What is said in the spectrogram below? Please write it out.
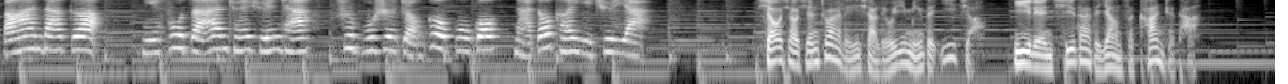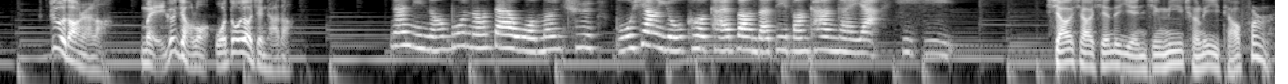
保安大哥，你负责安全巡查，是不是整个故宫哪都可以去呀？小小贤拽了一下刘一鸣的衣角，一脸期待的样子看着他。这当然了，每个角落我都要检查的。那你能不能带我们去不向游客开放的地方看看呀？嘻嘻。小小贤的眼睛眯成了一条缝儿。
